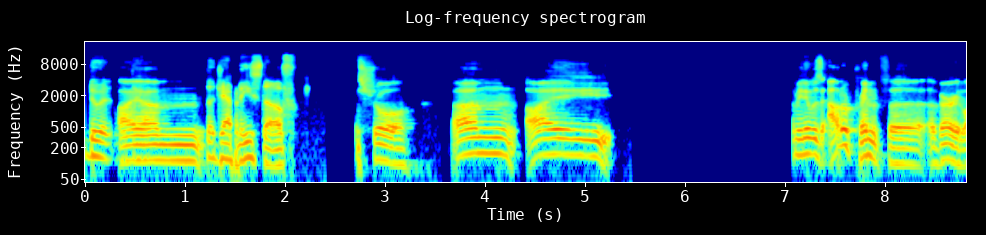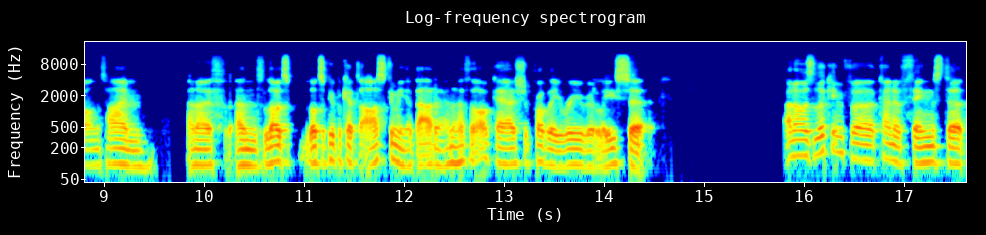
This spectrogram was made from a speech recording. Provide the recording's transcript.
do it? I um the Japanese stuff. Sure. Um, I, I mean, it was out of print for a very long time, and I and lots lots of people kept asking me about it, and I thought, okay, I should probably re-release it. And I was looking for kind of things to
